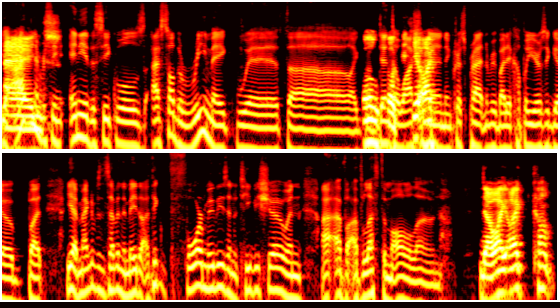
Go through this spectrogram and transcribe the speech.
Yeah, I've never seen any of the sequels. I saw the remake with uh, like Oh, Denzel Washington yeah, I- and Chris Pratt and everybody a couple years ago. But yeah, Magnificent Seven. They made I think four movies and a TV show, and I, I've I've left them all alone. No, I, I can't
